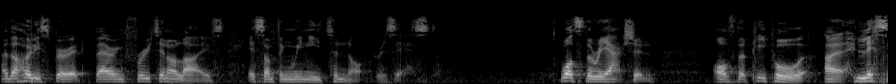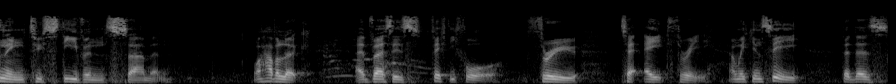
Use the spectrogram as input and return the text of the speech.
And the Holy Spirit bearing fruit in our lives is something we need to not resist. What's the reaction of the people uh, listening to Stephen's sermon? We'll have a look at verses 54 through to 8.3. And we can see that there's,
